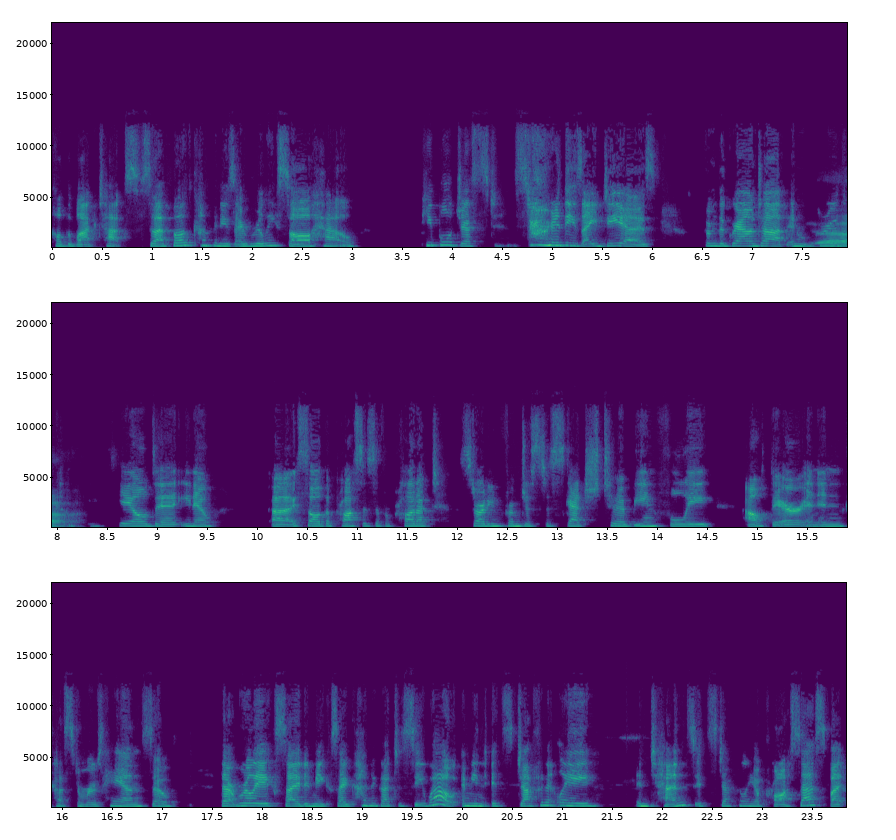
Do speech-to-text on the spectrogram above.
called the Black Tux. So at both companies, I really saw how people just started these ideas from the ground up and yeah. grew the company, scaled it. You know, uh, I saw the process of a product starting from just a sketch to being fully out there and in customers' hands. So that really excited me because I kind of got to see, wow, I mean, it's definitely intense. It's definitely a process, but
